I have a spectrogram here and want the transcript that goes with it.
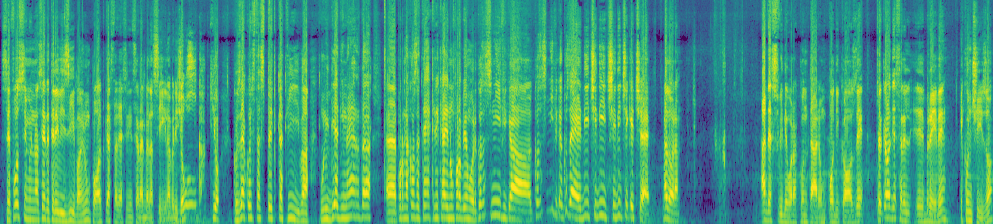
se fossimo in una serie televisiva o in un podcast, adesso inizierebbe la sigla, per dice, oh cacchio, cos'è questa aspettativa? Un'idea di merda eh, per una cosa tecnica e non provi amore. Cosa significa? Cosa significa? Cos'è? Dici, dici, dici che c'è. Allora, adesso vi devo raccontare un po' di cose. Cercherò di essere eh, breve e conciso,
